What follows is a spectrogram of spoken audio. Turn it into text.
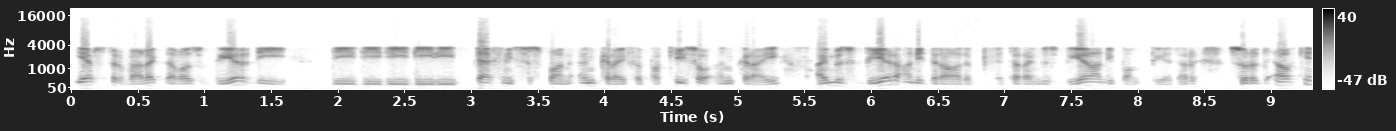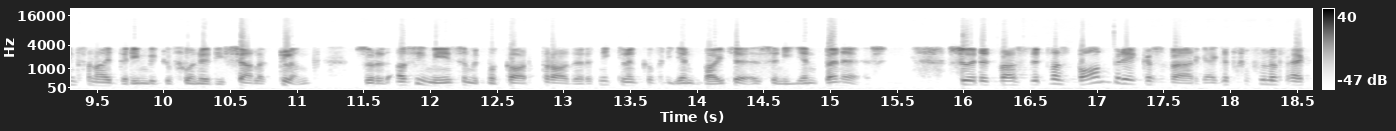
eers terwyl ek daar was weer die die die die die die tegniese span inkry vir Pakiso inkry. Hy moes weer aan die drade Peter, hy moes weer aan die bank Peter sodat elkeen van daai drie mikrofone dieselfde klink sodat as die mense met mekaar praat dit nie klink of die een buite is en die een binne is nie. So dit was dit was baanbrekerswerk. Ek het gevoel of ek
